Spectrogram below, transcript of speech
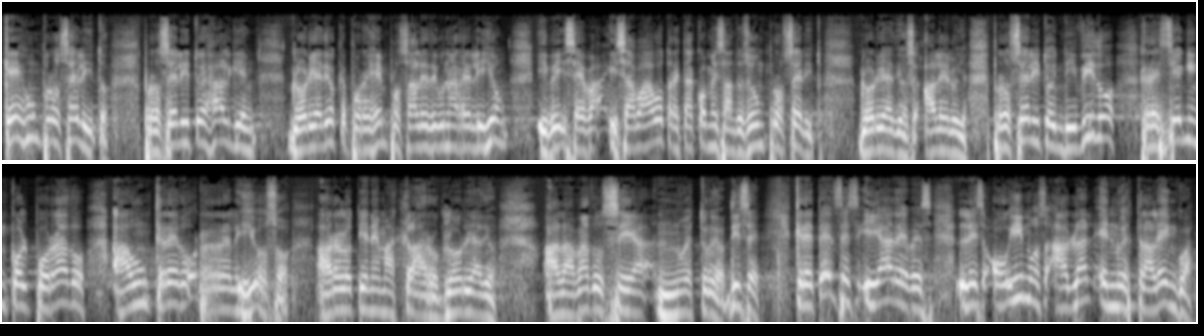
¿Qué es un prosélito? Prosélito es alguien, gloria a Dios, que por ejemplo sale de una religión y se va, y se va a otra está comenzando. Eso es un prosélito. Gloria a Dios, aleluya. Prosélito, individuo recién incorporado a un credo religioso. Ahora lo tiene más claro, gloria a Dios. Alabado sea nuestro Dios. Dice, cretenses y árabes les oímos hablar en nuestra lengua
